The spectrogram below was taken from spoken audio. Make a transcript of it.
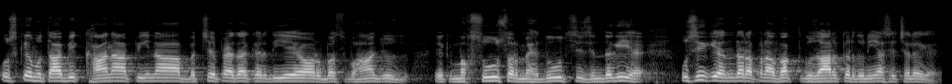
اس کے مطابق کھانا، پینا، بچے پیدا کر دیے اور بس وہاں جو ایک مخصوص اور محدود سی زندگی ہے اسی کے اندر اپنا وقت گزار کر دنیا سے چلے گئے۔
